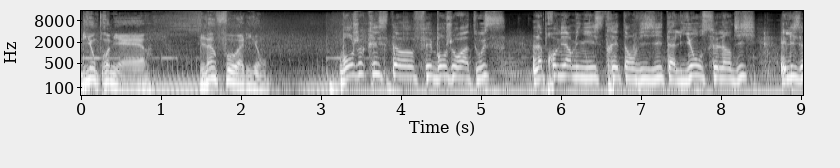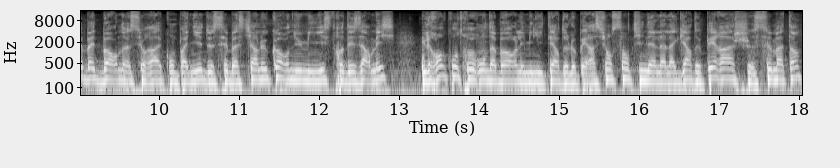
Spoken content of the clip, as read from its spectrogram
Lyon Première, l'info à Lyon. Bonjour Christophe et bonjour à tous. La première ministre est en visite à Lyon ce lundi. Elisabeth Borne sera accompagnée de Sébastien Lecornu, ministre des Armées. Ils rencontreront d'abord les militaires de l'opération Sentinelle à la gare de Perrache ce matin.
